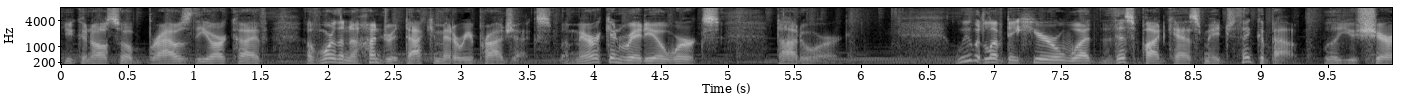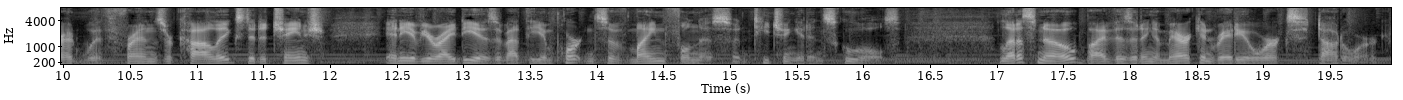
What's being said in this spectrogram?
You can also browse the archive of more than 100 documentary projects, AmericanRadioWorks.org. We would love to hear what this podcast made you think about. Will you share it with friends or colleagues? Did it change any of your ideas about the importance of mindfulness and teaching it in schools? Let us know by visiting AmericanRadioWorks.org.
